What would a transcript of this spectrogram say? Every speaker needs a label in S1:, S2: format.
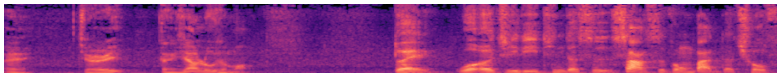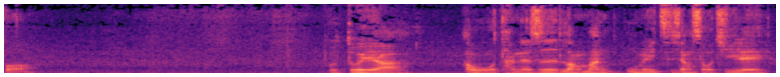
S1: 哎，Jerry，等一下录什么？
S2: 对我耳机里听的是萨斯风版的《求佛》。
S3: 不对呀，啊，我弹的是浪漫乌梅指向手机嘞。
